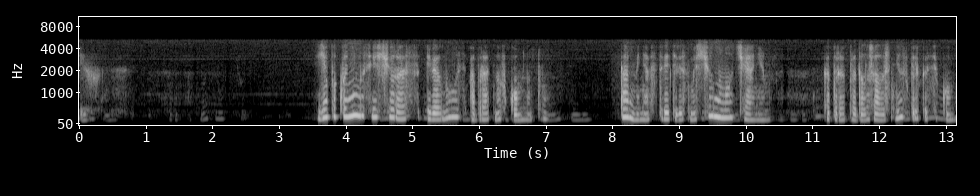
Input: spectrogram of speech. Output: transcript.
их. Я поклонилась еще раз и вернулась обратно в комнату. Там меня встретили смущенным молчанием, которое продолжалось несколько секунд.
